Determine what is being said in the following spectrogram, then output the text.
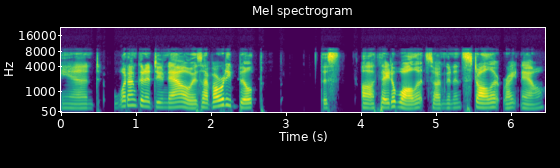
And what I'm going to do now is I've already built this uh, Theta wallet, so I'm going to install it right now.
